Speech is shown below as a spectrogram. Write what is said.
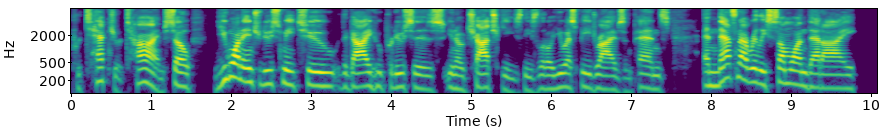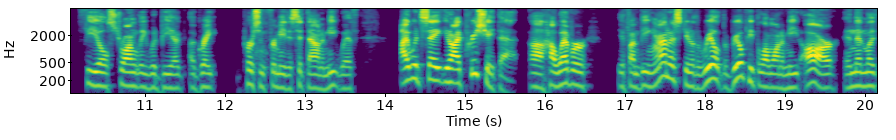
protect your time. So you want to introduce me to the guy who produces, you know, tchotchkes, these little USB drives and pens. And that's not really someone that I feel strongly would be a, a great person for me to sit down and meet with. I would say, you know, I appreciate that. Uh, however, if I'm being honest, you know, the real the real people I want to meet are, and then like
